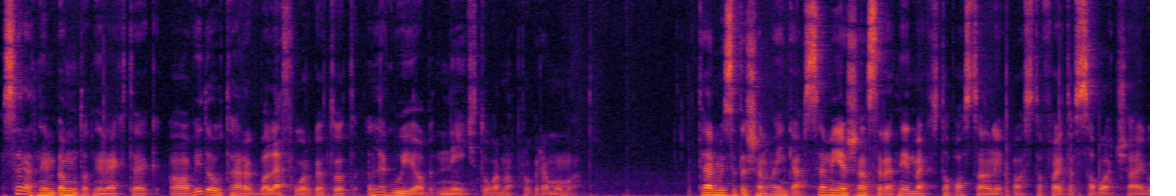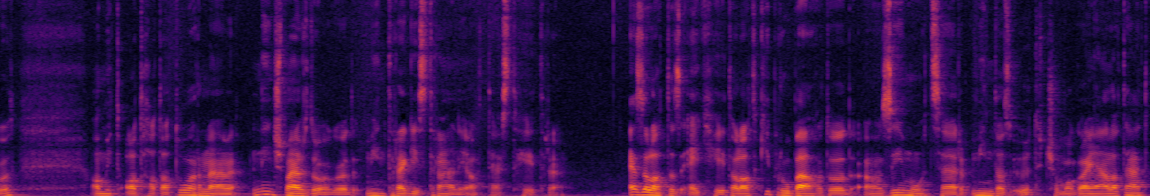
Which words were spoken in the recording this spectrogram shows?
Szeretném bemutatni nektek a videótárakba leforgatott legújabb négy torna programomat. Természetesen, ha inkább személyesen szeretnéd megtapasztalni azt a fajta szabadságot, amit adhat a tornám, nincs más dolgod, mint regisztrálni a teszt hétre. Ez alatt az egy hét alatt kipróbálhatod a Z-módszer mind az öt csomagajánlatát,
